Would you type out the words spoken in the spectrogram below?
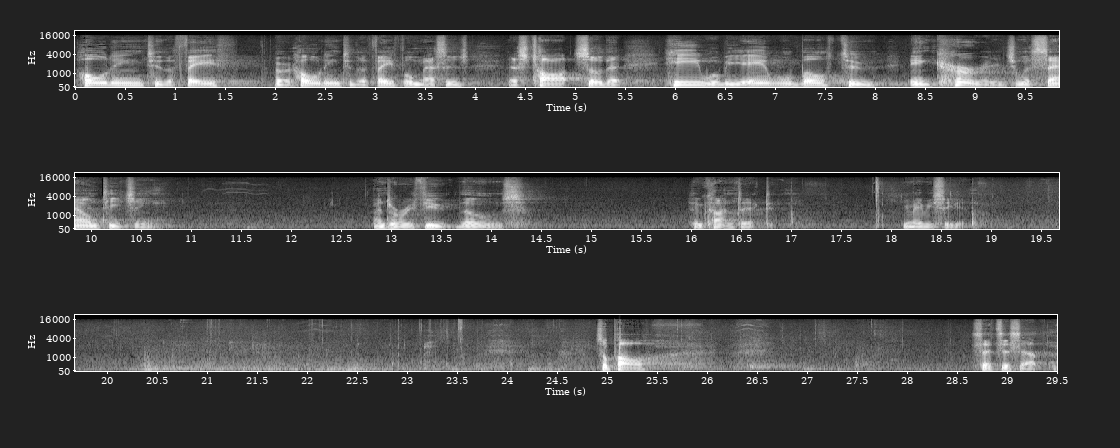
holding to the faith or holding to the faithful message as taught, so that he will be able both to encourage with sound teaching and to refute those who contact it. You may be seated. So, Paul sets this up,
